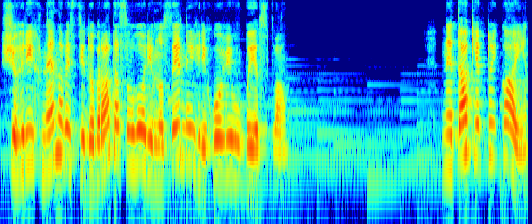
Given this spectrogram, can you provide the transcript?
що гріх ненависті до брата свого рівносильний гріхові вбивства. Не так, як той Каїн,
